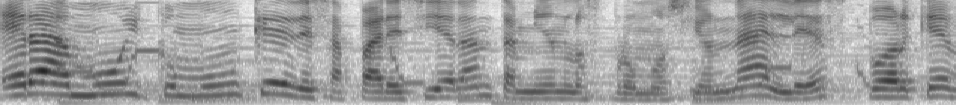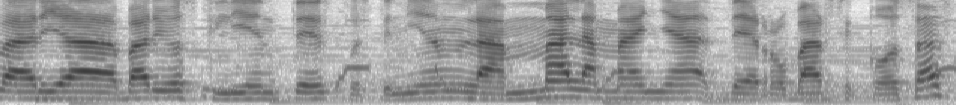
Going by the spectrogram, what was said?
Era muy común que desaparecieran también los promocionales, porque varios clientes pues tenían la mala maña de robarse cosas.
